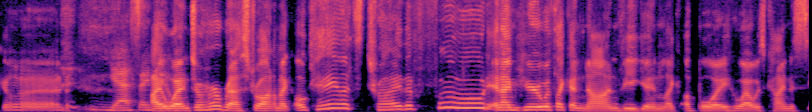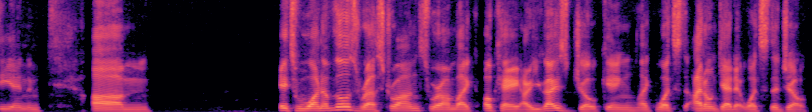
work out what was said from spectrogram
good. Yes, I do. i went to her restaurant i'm like okay let's try the food and i'm here with like a non-vegan like a boy who i was kind of seeing and um it's one of those restaurants where i'm like okay are you guys joking? Like what's the, i don't get it what's the joke?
